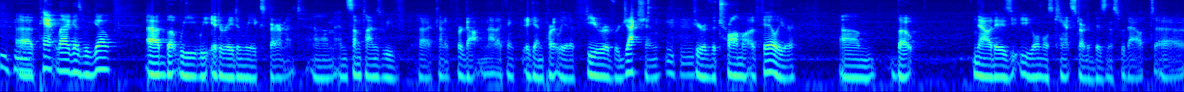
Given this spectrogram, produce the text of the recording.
mm-hmm. uh, pant leg as we go. Uh, but we, we iterate and we experiment. Um, and sometimes we've uh, kind of forgotten that. I think, again, partly out of fear of rejection, mm-hmm. fear of the trauma of failure. Um, but nowadays, you, you, almost can't start a business without. Uh,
